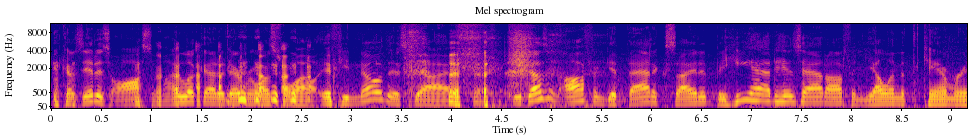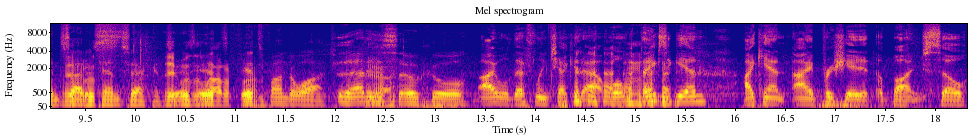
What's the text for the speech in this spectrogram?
because it is awesome. I look at it every once in a while. If you know this guy, he doesn't often get that excited, but he had his hat off and yelling at the camera inside was, of 10 seconds. It, it was a lot of fun. It's fun to watch. That is yeah. so cool. I will definitely check it out. Well, thanks again. I can't. I appreciate it a bunch. So.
